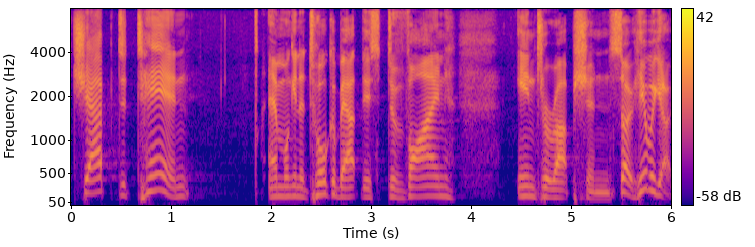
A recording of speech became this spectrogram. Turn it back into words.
chapter 10, and we're going to talk about this divine interruption. So here we go.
